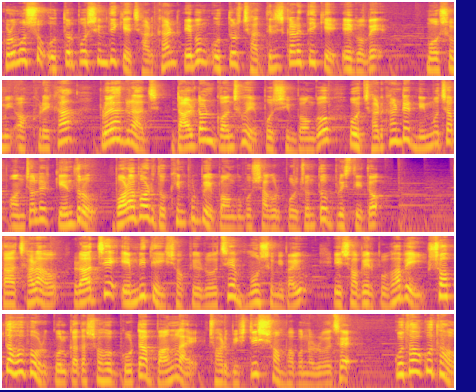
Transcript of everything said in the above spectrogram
ক্রমশ উত্তর পশ্চিম দিকে ঝাড়খণ্ড এবং উত্তর ছত্তিশগড়ের দিকে এগোবে। মৌসুমী অক্ষরেখা প্রয়াগরাজ, ডাল্টনগঞ্জ হয়ে পশ্চিমবঙ্গ ও ঝাড়খণ্ডের নিম্নচাপ অঞ্চলের কেন্দ্র বরাবর দক্ষিণ পূর্বে বঙ্গোপসাগর পর্যন্ত বিস্তৃত। তাছাড়াও রাজ্যে এমনিতেই সক্রিয় রয়েছে মৌসুমি বায়ু। এসবের প্রভাবেই সপ্তাহভর কলকাতা সহ গোটা বাংলায় ঝড় বৃষ্টির সম্ভাবনা রয়েছে। কোথাও কোথাও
